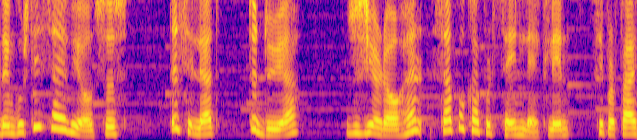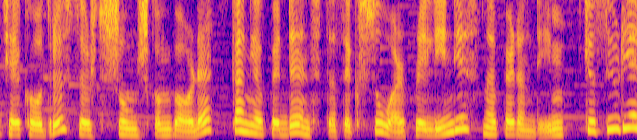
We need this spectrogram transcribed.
dhe ngushtica e Vjosës, të cilat të dyja zgjerohen sapo kapërcejnë Leklin. Sipërfaqja e kodrës është shumë shkëmbore, ka një pendencë të theksuar prej lindjes në perëndim. Kjo thyrje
